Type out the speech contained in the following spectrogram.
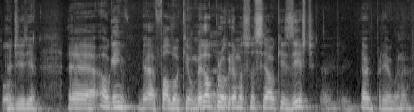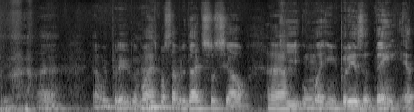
Pô, eu diria, é, alguém é, falou que É o melhor programa social que existe é um emprego. é o emprego, É um né? emprego. É. É um emprego, é uma É. responsabilidade social É, que uma empresa tem é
